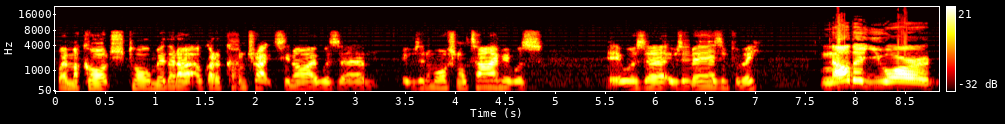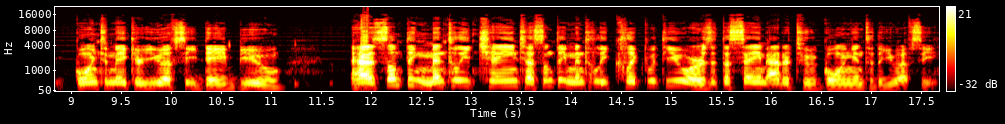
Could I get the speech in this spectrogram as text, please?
when my coach told me that I, have got a contract, you know, I was um, it was an emotional time. It was it was uh, it was amazing for me. Now that you are going to make your UFC debut, has something mentally changed? Has something mentally clicked with you, or is it the same attitude going into the UFC?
